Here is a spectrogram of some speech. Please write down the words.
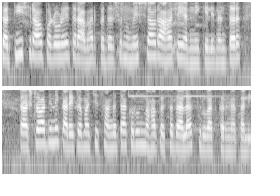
सतीशराव पडोळे तर आभार प्रदर्शन उमेशराव राहटे यांनी केले. नंतर राष्ट्रवादीने कार्यक्रमाची सांगता करून महाप्रसादाला सुरुवात करण्यात आली.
